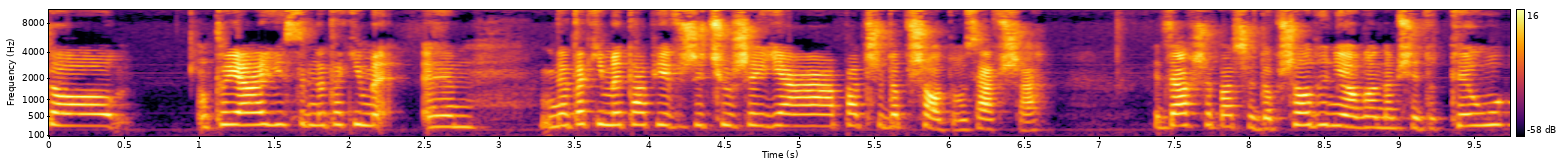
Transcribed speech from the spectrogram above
to, to ja jestem na takim, ym, na takim etapie w życiu, że ja patrzę do przodu zawsze. Zawsze patrzę do przodu, nie oglądam się do tyłu.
